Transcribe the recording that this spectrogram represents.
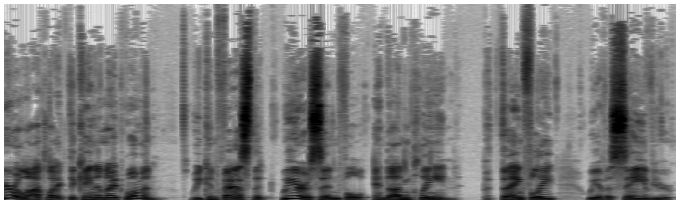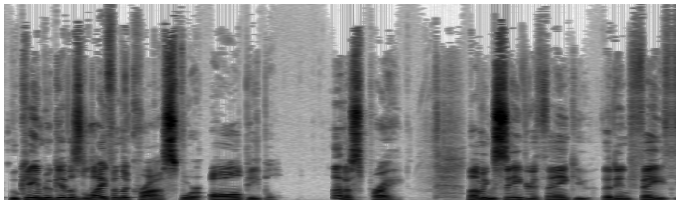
we're a lot like the Canaanite woman. We confess that we are sinful and unclean, but thankfully, we have a Savior who came to give his life on the cross for all people. Let us pray. Loving Savior, thank you that in faith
